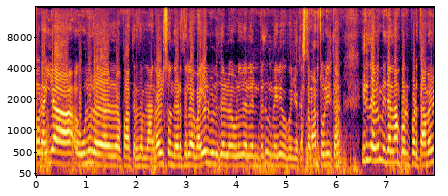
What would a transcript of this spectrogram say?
ஒரு ஐயா உளுர பார்த்துருந்தோம் நாங்கள். ஸோ அந்த இடத்துல வயல் உழுதல் உழுதல் என்பது உண்மையிலே கொஞ்சம் கஷ்டமான தொழில் தான் இருந்தாலும் இதெல்லாம் பொருட்படுத்தாமல்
